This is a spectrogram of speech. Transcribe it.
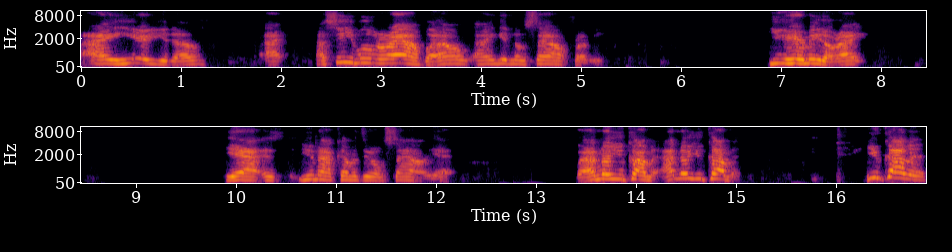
I hear you though. I I see you moving around, but I don't I ain't getting no sound from you. You can hear me though, right? Yeah, it's you're not coming through on sound yet. But I know you coming. I know you coming. You coming.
